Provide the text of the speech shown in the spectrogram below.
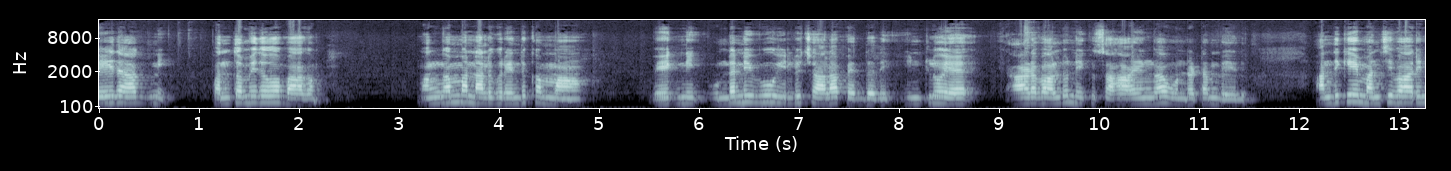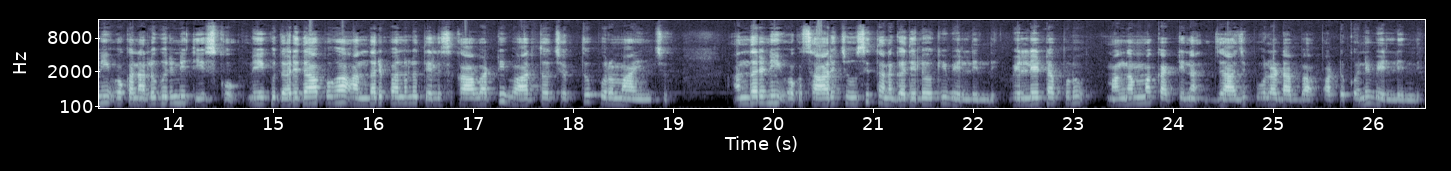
వేదాగ్ని పంతొమ్మిదవ భాగం. మంగమ్మ నలుగురెందుకమ్మా? వేగ్ని ఉండనివ్వు ఇల్లు చాలా పెద్దది. ఇంట్లో ఆడవాళ్ళు నీకు సహాయంగా ఉండటం లేదు. అందుకే మంచివారిని ఒక నలుగురిని తీసుకో. నీకు దరిదాపుగా అందరి పనులు తెలుసు కాబట్టి వారితో చెప్తూ పురమాయించు. అందరినీ ఒకసారి చూసి తన గదిలోకి వెళ్ళింది. వెళ్ళేటప్పుడు మంగమ్మ కట్టిన జాజిపూల డబ్బా పట్టుకొని వెళ్ళింది.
